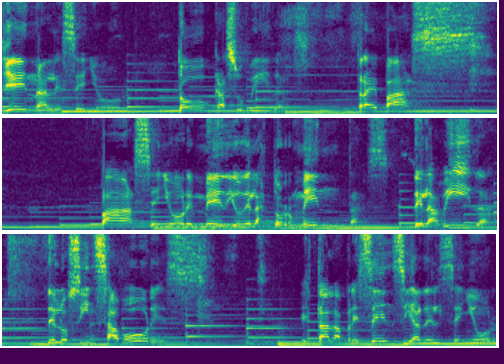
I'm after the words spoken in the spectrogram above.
Llénale, Señor. Toca sus vidas. Trae paz. Paz, Señor, en medio de las tormentas de la vida, de los sinsabores. Está la presencia del Señor.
